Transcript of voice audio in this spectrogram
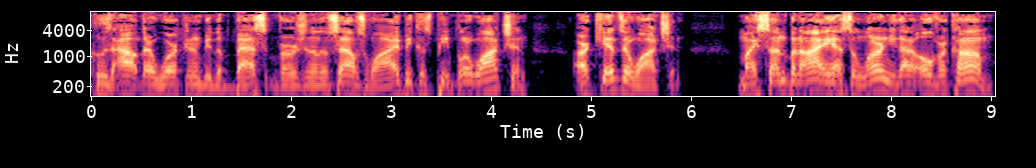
who's out there working to be the best version of themselves. Why? Because people are watching. Our kids are watching. My son Benai has to learn you got to overcome.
